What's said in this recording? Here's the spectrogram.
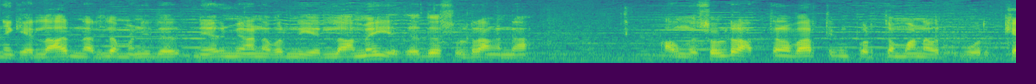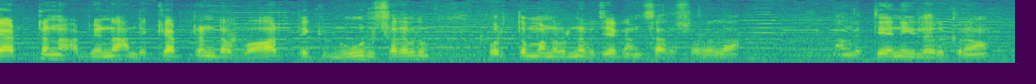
இன்றைக்கி எல்லோரும் நல்ல மனிதர் நேர்மையானவர்னு எல்லாமே எது எதோ சொல்கிறாங்கன்னா அவங்க சொல்கிற அத்தனை வார்த்தைக்கும் பொருத்தமானவர். ஒரு கேப்டன் அப்படின்னா அந்த கேப்டன்ற வார்த்தைக்கு நூறு சதவீதம் பொருத்தமானவர்னு விஜயகாந்த் சார் சொல்லலாம். நாங்கள் தேனியில் இருக்கிறோம்.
